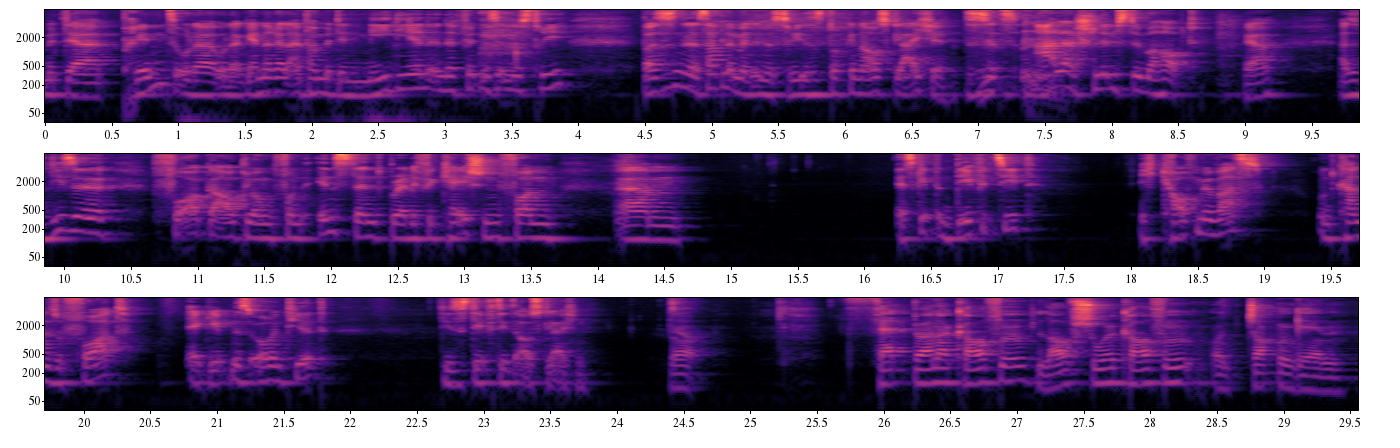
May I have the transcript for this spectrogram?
mit der Print oder, oder generell einfach mit den Medien in der Fitnessindustrie. Was ist in der Supplement-Industrie? Das ist doch genau das Gleiche. Das ist jetzt das Allerschlimmste überhaupt. Ja? Also diese Vorgaukelung von Instant Gratification, von ähm, es gibt ein Defizit, ich kaufe mir was und kann sofort ergebnisorientiert dieses Defizit ausgleichen. Ja. Fettburner kaufen, Laufschuhe kaufen und joggen gehen.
